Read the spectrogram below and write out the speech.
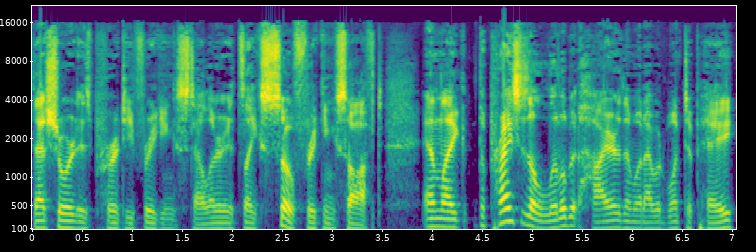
That short is pretty freaking stellar. It's like so freaking soft. And like the price is a little bit higher than what I would want to pay.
